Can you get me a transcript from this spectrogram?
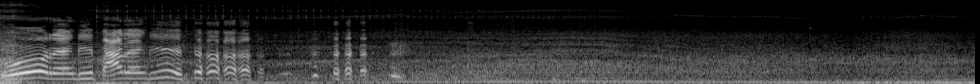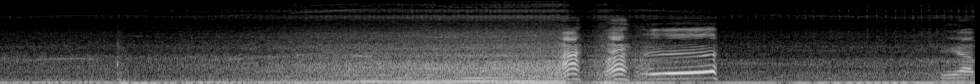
โอ้ แรงดีป๋าแรงดี มาเออนี่ครับ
